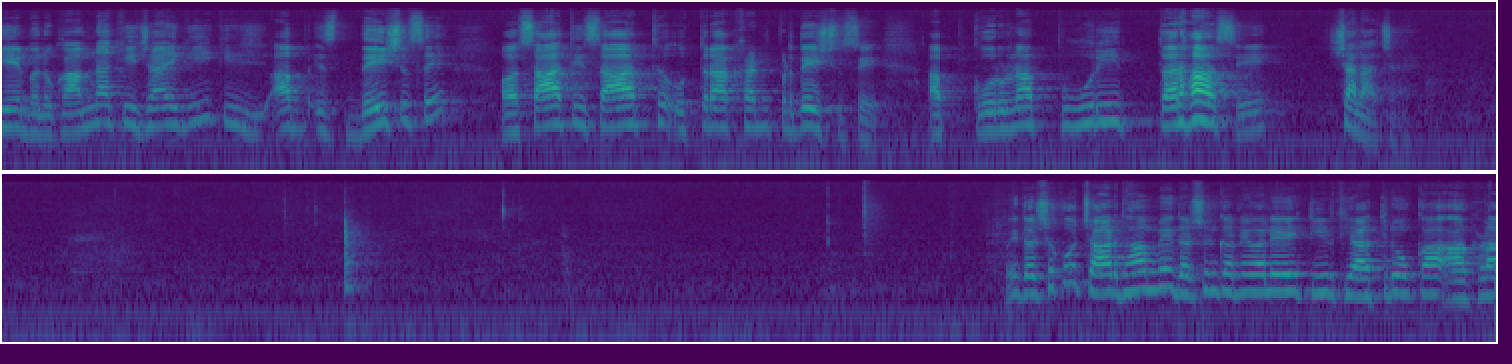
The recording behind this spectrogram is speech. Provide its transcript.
ये मनोकामना की जाएगी कि अब इस देश से और साथ ही साथ उत्तराखंड प्रदेश से अब कोरोना पूरी तरह से चला जाए। दर्शकों, चारधाम में दर्शन करने वाले तीर्थयात्रियों का आंकड़ा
